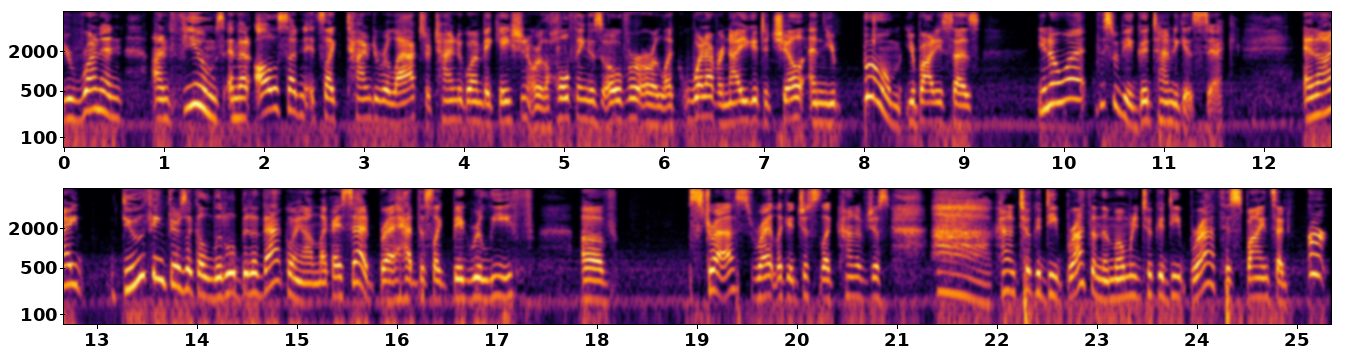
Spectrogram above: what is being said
you're running on fumes and then all of a sudden it's like time to relax or time to go on vacation or the whole thing is over or like whatever. Now you get to chill and you're boom, your body says, you know what? This would be a good time to get sick. And I do think there's like a little bit of that going on. Like I said, Bret had this like big relief of stress, right? Like it just like kind of just ah, kind of took a deep breath. And the moment he took a deep breath, his spine said, er,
